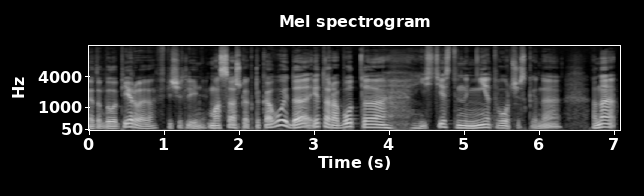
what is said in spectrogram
это было первое впечатление. Массаж как таковой, да, это работа, естественно, не творческая, да. Она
